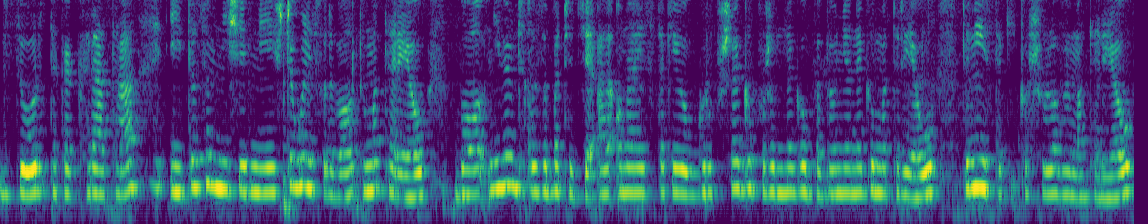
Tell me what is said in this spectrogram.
wzór, taka krata i to, co mnie się w niej szczególnie spodobało, to materiał, bo nie wiem, czy to zobaczycie, ale ona jest z takiego grubszego, porządnego, bawełnianego materiału. To nie jest taki koszulowy materiał.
